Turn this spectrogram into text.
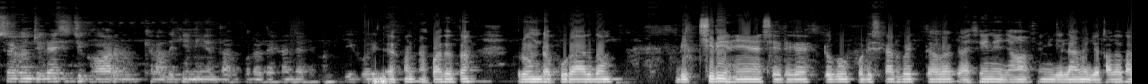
সো এখন চলে এসেছি, ঘর খেলা দেখে নিয়ে তারপরে দেখা যাক এখন কি করি। এখন আপাতত রুমটা পুরো একদম বিচ্ছিরি হয়ে সেটাকে একটু পরিষ্কার করতে হবে। আসেনি জামা প্যান্ট গেলে আমি জোতা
